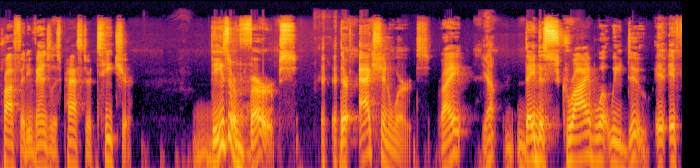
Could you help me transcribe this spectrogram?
prophet, evangelist, pastor, teacher. These are verbs. They're action words, right? Yeah. They describe what we do. If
